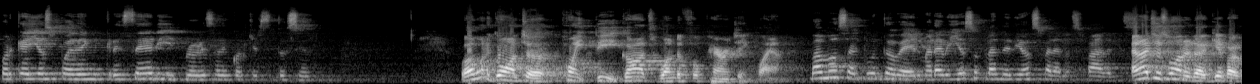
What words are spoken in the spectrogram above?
porque ellos pueden crecer y progresar en cualquier situación. Well, I want to go on to point B God's wonderful parenting plan. Vamos al punto B, el maravilloso plan de Dios para los padres. And I just wanted to give a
